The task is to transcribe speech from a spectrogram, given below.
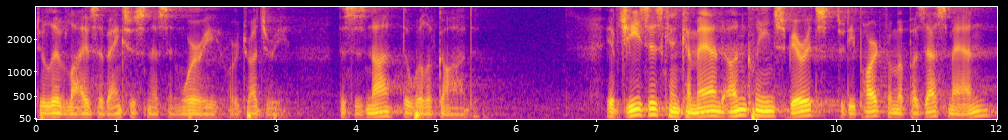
to live lives of anxiousness and worry or drudgery. This is not the will of God. If Jesus can command unclean spirits to depart from a possessed man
